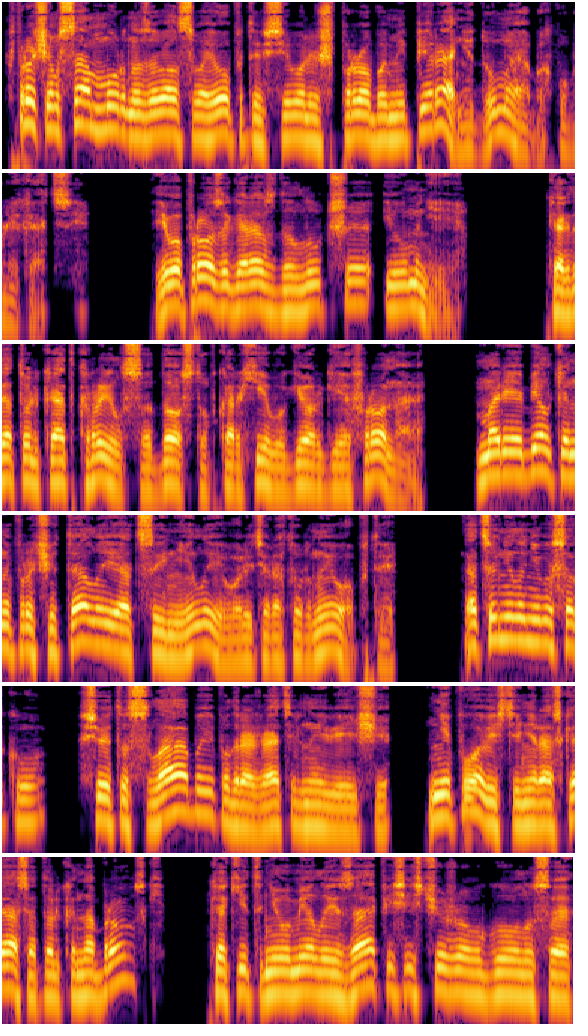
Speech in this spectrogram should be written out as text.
Впрочем, сам Мур называл свои опыты всего лишь пробами пера, не думая об их публикации. Его проза гораздо лучше и умнее. Когда только открылся доступ к архиву Георгия Фрона, Мария Белкина прочитала и оценила его литературные опыты. Оценила невысоко. Все это слабые подражательные вещи. Не повести, не рассказ, а только наброски. Какие-то неумелые записи с чужого голоса.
